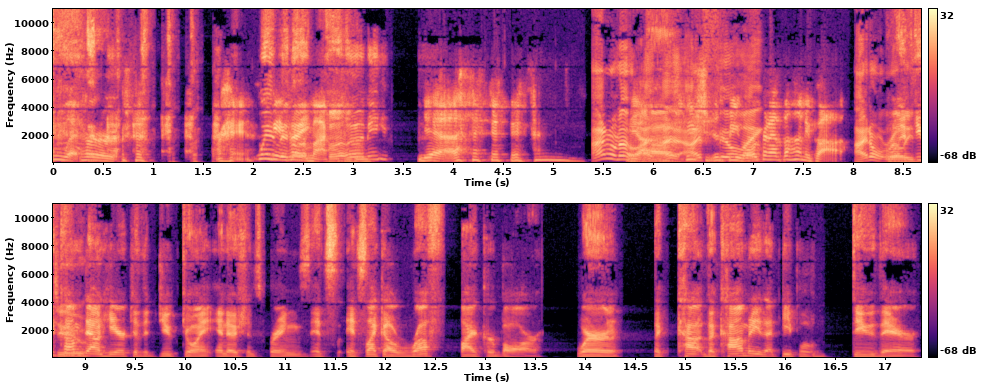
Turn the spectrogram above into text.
Who let her? right. Women a ain't microphone? funny. Yeah. I don't know. yeah. I, I, I you should just feel be like working at the honeypot. I don't Well, really if you do. come down here to the Juke Joint in Ocean Springs, it's it's like a rough biker bar where the co- the comedy that people do there,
